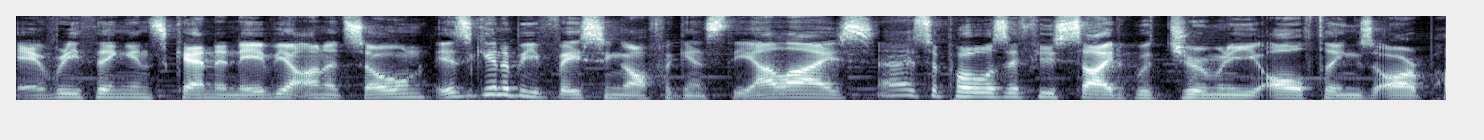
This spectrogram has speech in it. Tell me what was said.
everything in Scandinavia on its own. It's gonna be facing off against the allies. I suppose if you side with Germany, all things are possible,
